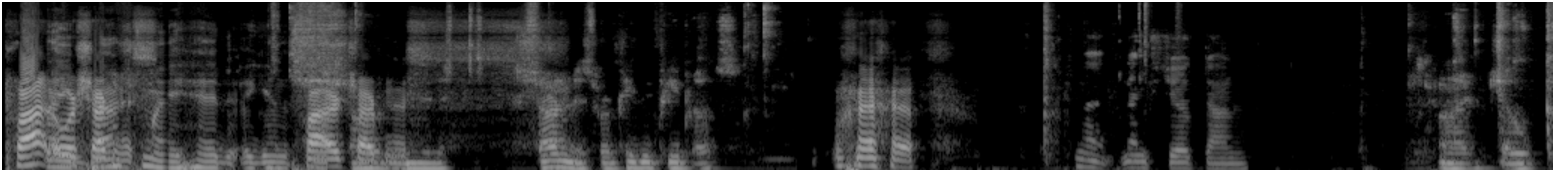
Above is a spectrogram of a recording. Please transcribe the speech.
Prot I or bashed sharpness? my head against. Prot or the sharpness? Sharpness for PvP pros. Ni- Nice joke, Don. Not a joke.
